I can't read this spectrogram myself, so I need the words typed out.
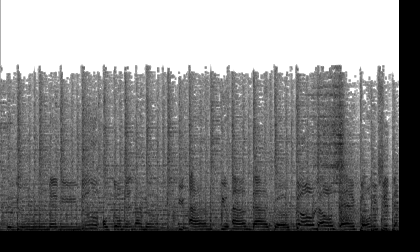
って夢見る乙女なの。You and you and 心で恋して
